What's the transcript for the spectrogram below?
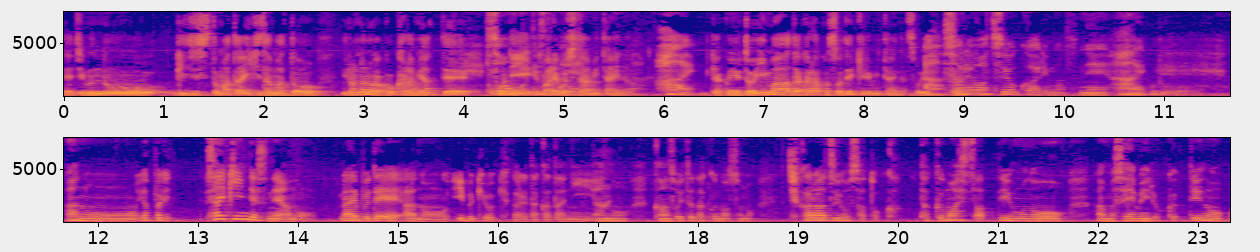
自分の技術とまた生き様といろんなのがこう絡み合ってここに生まれ落ちたみたいな、ね、はい、逆に言うと今だからこそできるみたいなそういったそれは強くありますね。はい。あのやっぱり最近ですねあのライブであの息吹を聞かれた方にあの、はい、感想いただくのはその力強さとかたくましさっていうものをあの生命力っていうのを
